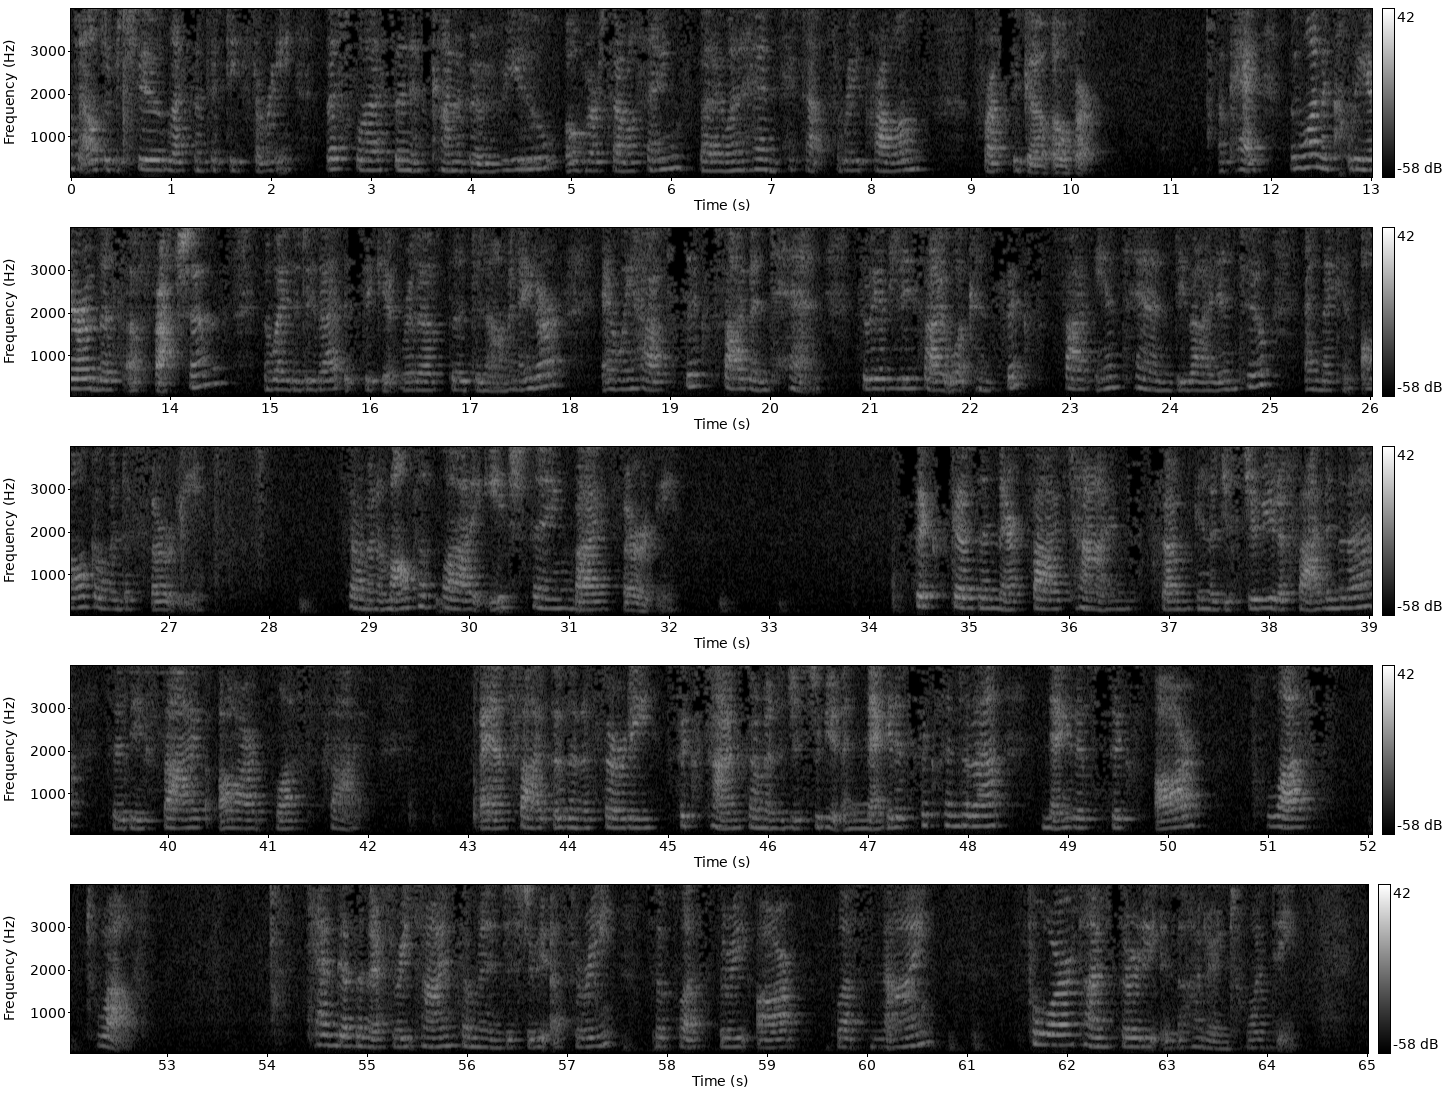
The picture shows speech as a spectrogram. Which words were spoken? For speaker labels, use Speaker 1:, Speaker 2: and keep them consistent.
Speaker 1: Welcome to Algebra 2, Lesson 53. This lesson is kind of a review over several things, but I went ahead and picked out three problems for us to go over. Okay, we want to clear this of fractions. The way to do that is to get rid of the denominator, and we have 6, 5, and 10. So we have to decide what can 6, 5, and 10 divide into, and they can all go into 30. So I'm going to multiply each thing by 30. 6 goes in there 5 times, so I'm going to distribute a 5 into that. So it'd be 5r plus 5. And 5 goes into 30 6 times, so I'm going to distribute a negative 6 into that. Negative 6r plus 12. 10 goes in there 3 times, so I'm going to distribute a 3. So plus 3r plus 9. 4 times 30 is 120.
